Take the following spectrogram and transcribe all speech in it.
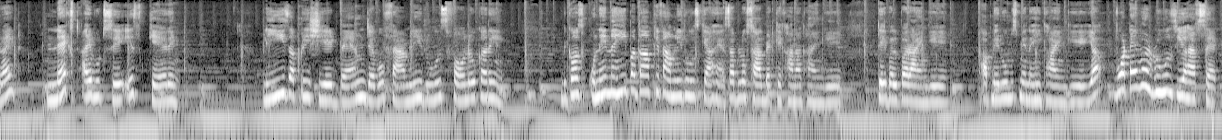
Right next I would say is caring please appreciate them जब वो फैमिली रूल्स फॉलो करें। बिकॉज़ उन्हें नहीं पता आपके फैमिली रूल्स क्या हैं। सब लोग साथ बैठ के खाना खाएँगे टेबल पर आएँगे, अपने रूम्स में नहीं खाएँगे, या whatever rules you have set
